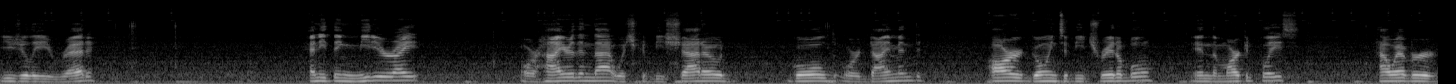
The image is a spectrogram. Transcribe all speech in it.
usually red. Anything meteorite or higher than that which could be shadowed gold or diamond are going to be tradable in the marketplace. However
